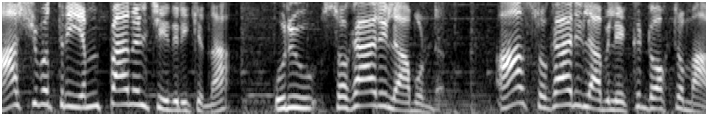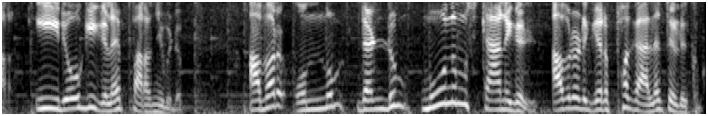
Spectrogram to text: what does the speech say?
ആശുപത്രി എംപാനൽ ചെയ്തിരിക്കുന്ന ഒരു സ്വകാര്യ ലാബുണ്ട് ആ സ്വകാര്യ ലാബിലേക്ക് ഡോക്ടർമാർ ഈ രോഗികളെ പറഞ്ഞുവിടും. അവർ ഒന്നും രണ്ടും മൂന്നും സ്കാനുകൾ അവരുടെ ഗർഭകാലത്ത് എടുക്കും.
